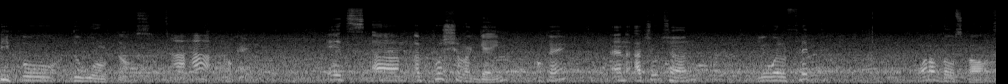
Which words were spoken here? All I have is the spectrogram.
before the wolf does. Aha. Okay. It's um, a pusher game, okay? And at your turn, you will flip one of those cards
